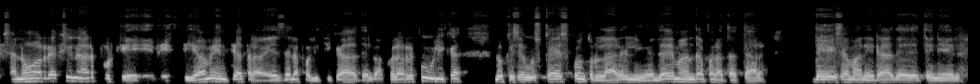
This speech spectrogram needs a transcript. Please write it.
esa no va a reaccionar porque efectivamente a través de la política del Banco de la República lo que se busca es controlar el nivel de demanda para tratar de esa manera de detener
